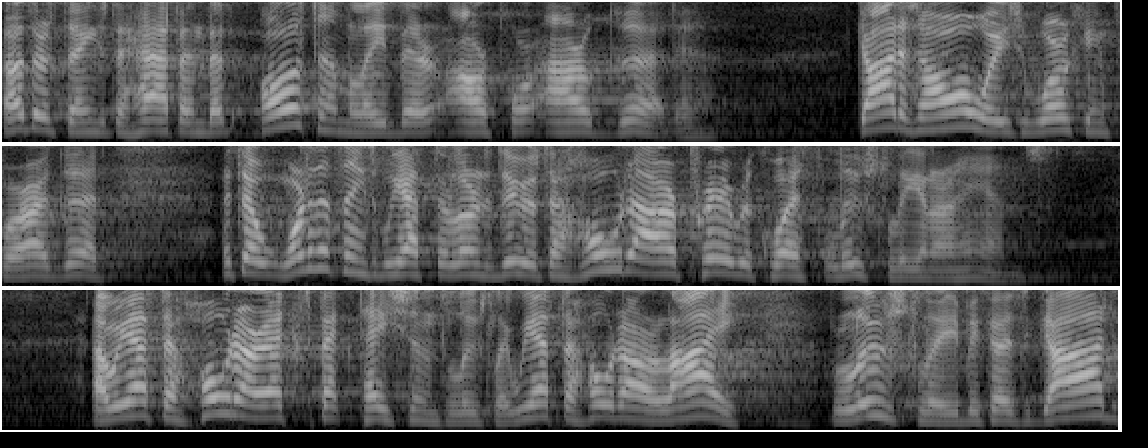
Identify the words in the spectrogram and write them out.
other things to happen, but ultimately they are for our good. God is always working for our good. And so, one of the things we have to learn to do is to hold our prayer requests loosely in our hands. And we have to hold our expectations loosely. We have to hold our life loosely because God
